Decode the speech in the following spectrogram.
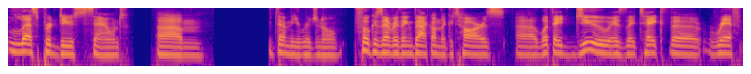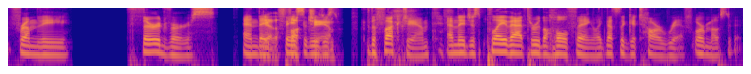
less produced sound um, than the original. Focus everything back on the guitars. Uh, what they do is they take the riff from the third verse and they yeah, the basically just the fuck jam and they just play that through the whole thing. Like that's the guitar riff or most of it.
